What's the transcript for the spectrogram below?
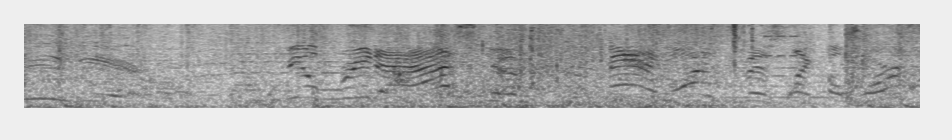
be here. Feel free to ask him! Man, what is this, like the worst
